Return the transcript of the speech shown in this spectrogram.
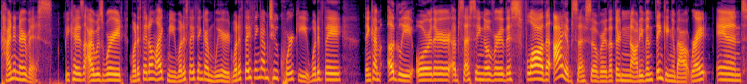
kind of nervous because I was worried what if they don't like me? What if they think I'm weird? What if they think I'm too quirky? What if they think I'm ugly or they're obsessing over this flaw that I obsess over that they're not even thinking about, right? And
